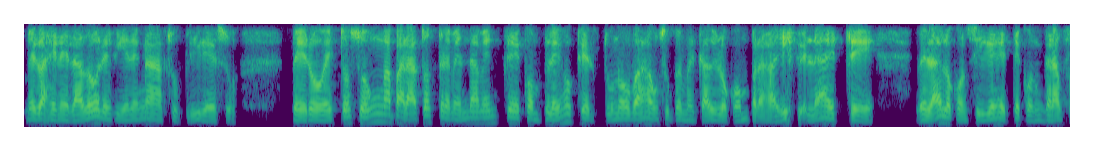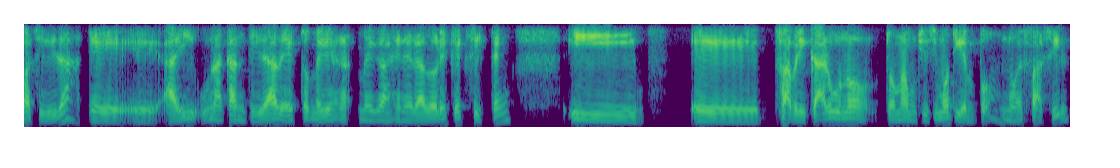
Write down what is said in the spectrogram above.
mega generadores vienen a suplir eso pero estos son aparatos tremendamente complejos que tú no vas a un supermercado y lo compras ahí, ¿verdad? Este, ¿verdad? Lo consigues este con gran facilidad. Eh, eh, hay una cantidad de estos mega, mega generadores que existen y eh, fabricar uno toma muchísimo tiempo, no es fácil.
